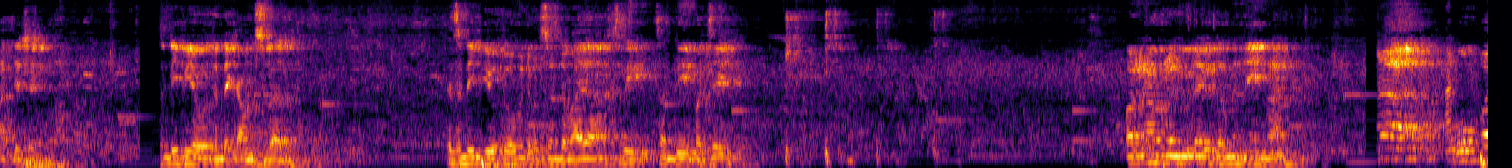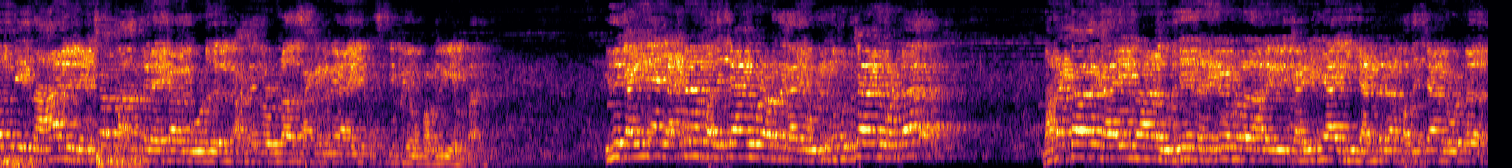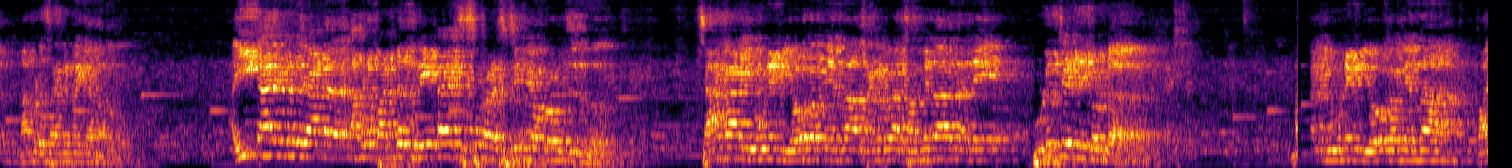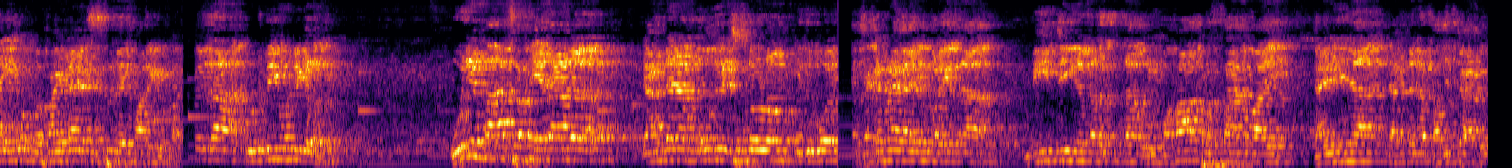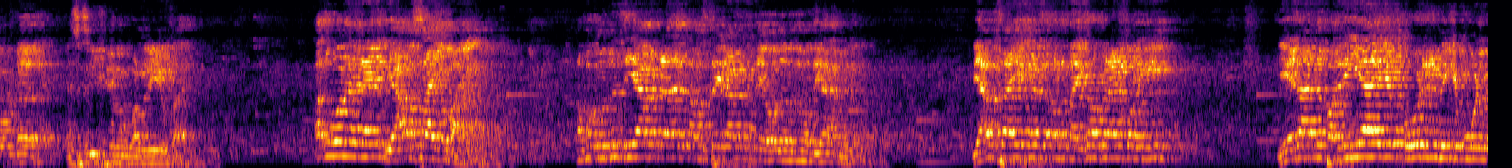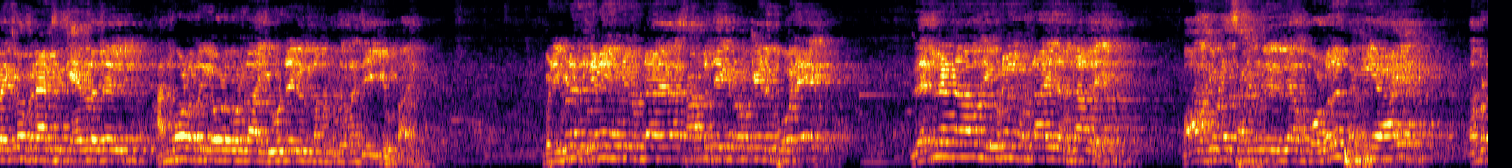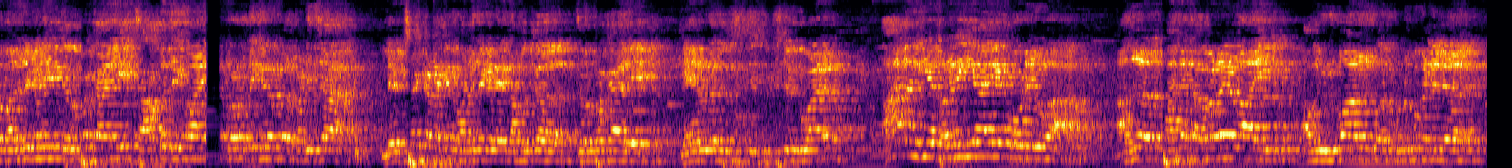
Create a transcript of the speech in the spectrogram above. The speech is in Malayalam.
അധ്യക്ഷൻ എസ് എൻ ഡി പി യോഗത്തിന്റെ councillor S N D P youth movement പ്രസിഡന്റുമായ ശ്രീ സന്ദീപ് പച്ചേ ഭരണപ്രതിനിധിയുടെ വിതരണം ചെയ്യുന്ന മുപ്പത്തിനാല് ലക്ഷം അംഗങ്ങളെക്കാൾ കൂടുതൽ അംഗങ്ങളുള്ള സംഘടനയായി എസ് ഡി പി ഒ വളരുകയുണ്ടായി ഇത് കഴിഞ്ഞ രണ്ടര പതിറ്റാണ്ട് കൊണ്ട് നടന്ന കാര്യം. ഒരു നൂറ്റാണ്ട് കൊണ്ട് നടക്കാത്ത കാര്യങ്ങളാണ് ഉദയം നൽകേണ്ടത് നാളുകളിൽ കഴിഞ്ഞ ഈ രണ്ടര പതിറ്റാണ്ട് കൊണ്ട് നമ്മുടെ സംഘടനയ്ക്ക് നടന്നത്. ഈ കാലഘട്ടത്തിലാണ് നമ്മൾ പണ്ട് three time system S D P പ്രവർത്തിച്ചിരുന്നത്. ശാഖാ യൂണിയൻ യോഗം എന്ന സംഘടനാ സംവിധാനം തന്നെ യൂണിയൻ യോഗം എന്ന സിസ്റ്റത്തിലേക്ക് മാറിയിട്ടുണ്ട്. വരുന്ന ഒരു മാസം ഏതാണ്ട് രണ്ടര മൂന്ന് ലക്ഷത്തോളം ഇതുപോലെ സെക്രട്ടറി കാര്യം പറയുന്ന മീറ്റിംഗുകൾ നടത്തുന്ന ഒരു മഹാപ്രസ്ഥാനമായി കഴിഞ്ഞ രണ്ടര പതിറ്റാണ്ട് കൊണ്ട് എസ് ഡി പി വളരെയുണ്ടായി. അതുപോലെ തന്നെ വ്യാവസായികമായി. നമുക്കൊന്നും ചെയ്യാൻ പറ്റാത്ത അവസ്ഥയിലാണ് യോഗം മതിയാകുന്നത് വ്യാവസായിക മൈക്രോ ഫിനാൻസ് തുടങ്ങി. ഏതാണ്ട് പതിനയ്യായിരം കോടി രൂപയ്ക്ക് മുകളിൽ മൈക്രോ ഫിനാൻസ് കേരളത്തിൽ അങ്ങോളം ഇങ്ങോളമുള്ള യൂണിറ്റുകൾ നമ്മൾ വിതരണം ചെയ്യുകയുണ്ടായി. ഇപ്പോൾ ഇവിടെ നിങ്ങളുടെ യൂണിയൻ ഉണ്ടായ സാമ്പത്തിക ക്രമക്കേട് പോലെ വിരലെണ്ണാവുന്ന യൂണിയൻ ഉണ്ടായതല്ലാതെ ബാക്കിയുള്ള സ്ഥലങ്ങളിലെല്ലാം വളരെ ഭംഗിയായി നമ്മുടെ വനിതകളെയും ചെറുപ്പക്കാരെയും സാമ്പത്തികമായി പ്രവർത്തിക്കുന്ന പഠിച്ച ലക്ഷക്കണക്കിന് വനിതകളെ നമുക്ക് ചെറുപ്പക്കാരെ കേരളത്തിൽ സൃഷ്ടിച്ചെടുക്കുവാനും ആ നൽകിയ പതിനയ്യായിരം കോടി രൂപ അത് പല തവണകളായി അവർ ഒരുപാട് കുടുംബങ്ങളിൽ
